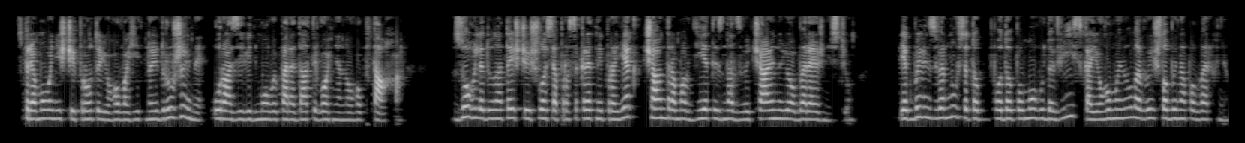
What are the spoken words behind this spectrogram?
спрямовані ще й проти його вагітної дружини, у разі відмови передати вогняного птаха. З огляду на те, що йшлося про секретний проєкт, Чандра мав діяти з надзвичайною обережністю. Якби він звернувся то по допомогу до війська, його минуле вийшло би на поверхню.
